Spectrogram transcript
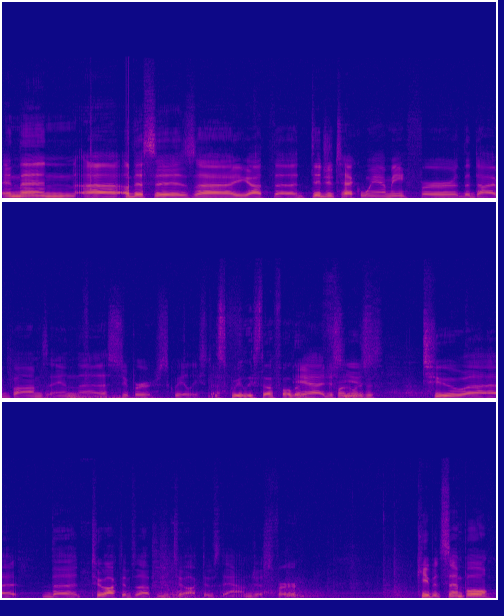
And then uh, this is uh, you got the Digitech whammy for the dive bombs and the super squealy stuff. The squealy stuff, all the Yeah, I just fun noises. two uh, the two octaves up and the two octaves down just for keep it simple.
